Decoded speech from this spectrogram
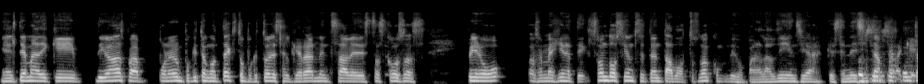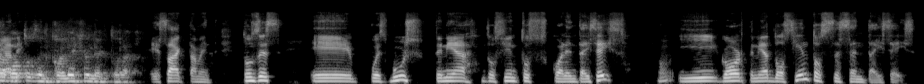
en el tema de que, digamos, para poner un poquito en contexto, porque tú eres el que realmente sabe de estas cosas, pero o sea, imagínate, son 270 votos, ¿no? Como digo, para la audiencia que se necesitan 270 para votos del colegio electoral. Exactamente. Entonces, eh, pues Bush tenía 246, ¿no? Y Gore tenía 266.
